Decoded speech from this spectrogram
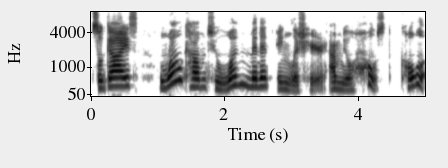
So, guys, welcome to One Minute English. Here, I'm your host, Cola.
